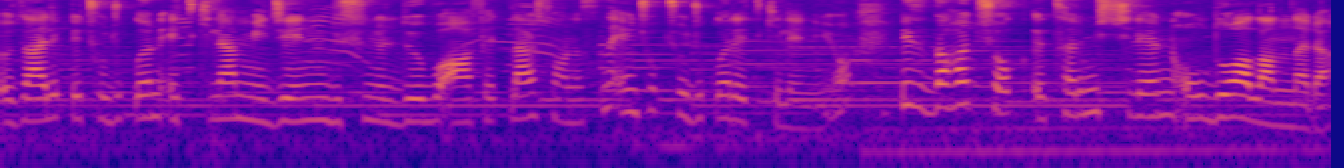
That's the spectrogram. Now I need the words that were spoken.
Özellikle çocukların etkilenmeyeceğinin düşünüldüğü bu afetler sonrasında en çok çocuklar etkileniyor. Biz daha çok e, tarım işçilerinin olduğu alanlara,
